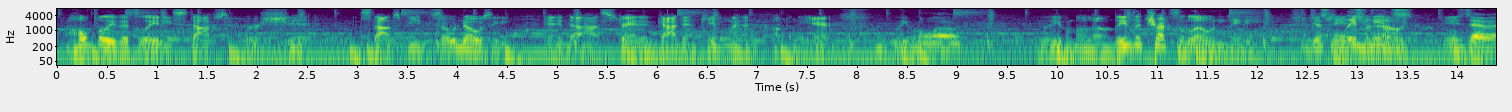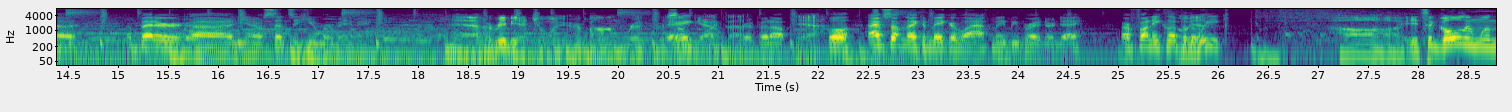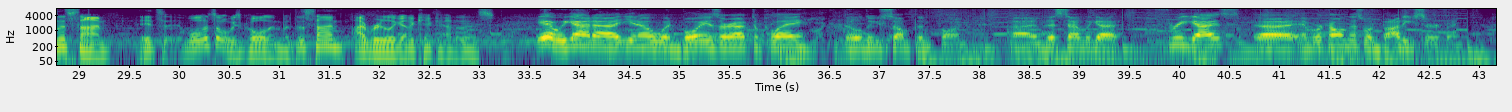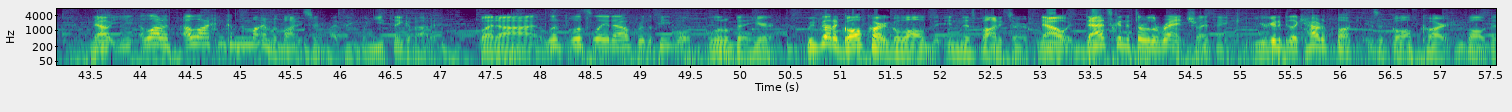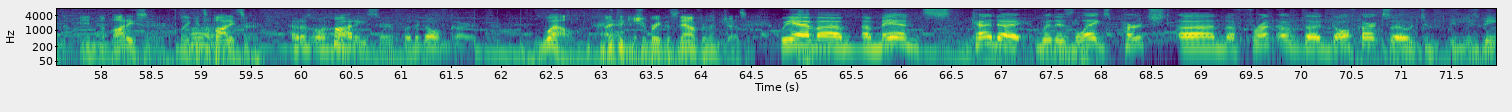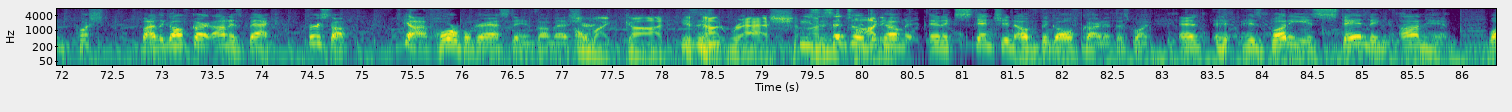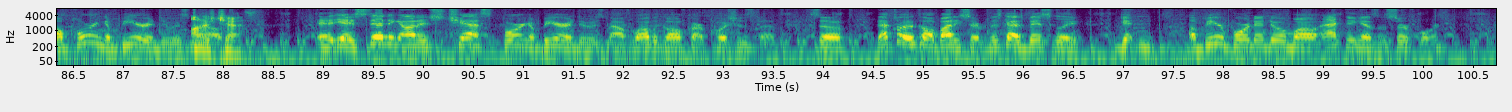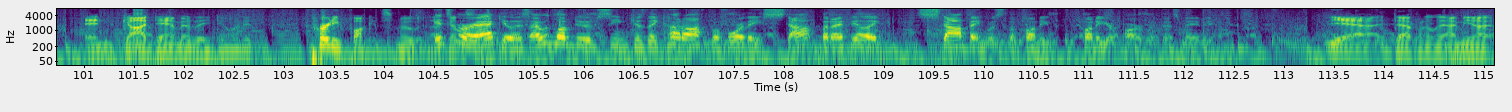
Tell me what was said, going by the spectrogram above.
Hopefully, this lady stops her shit and stops being so nosy and uh, stranded goddamn cable man up in the air. Leave him alone. Leave him alone. Leave the trucks alone, lady. She just needs. leave She him needs. She needs to have a, a better, uh, you know, sense of humor, maybe. Yeah, or maybe a joint or bomb rip or There something you go. like that. Rip it up. Yeah. Well, I have something that could make her laugh, maybe brighten her day. Our funny clip Oh, of the yeah? week. Oh, it's a golden one this time. It's well, it's always golden, but this time I really got a kick out of this. Yeah, we got, uh, you know, when boys are out to play, they'll do something fun. Uh, and this time we got three guys, uh, and we're calling this one body surfing. Now, a lot of a lot can come to mind with body surf. I think when you think about it. But uh, let, let's lay it out for the people a little bit here. We've got a golf cart involved in this body surf. Now, that's going to throw the wrench, I think. You're going to be like, how the fuck is a golf cart involved in, in the body surf? Like, it's a Huh. body surf. How does one body surf with a golf cart? Well, I think you should break this down for them, Jesse. We have um, a man kind of with his legs perched on the front of the golf cart, so to, he's being pushed by the golf cart on his back. First off, he's got horrible grass stains on that oh shirt. Oh my god. He's- if not rash. He's essentially become an extension of the golf cart at this point, and his buddy is standing on him while pouring a beer into his mouth. on mouth. his chest. And, yeah, he's standing on his chest, pouring a beer into his mouth while the golf cart pushes them. So that's why we call it body surfing. This guy's basically getting a beer poured into him while acting as a surfboard. And goddamn, are they doing it pretty fucking smooth. I've It's gotta say. miraculous. I would love to have seen because they cut off before they stopped, but I feel like stopping was the funny, funnier part with this. Maybe. Yeah, definitely. I mean, I,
